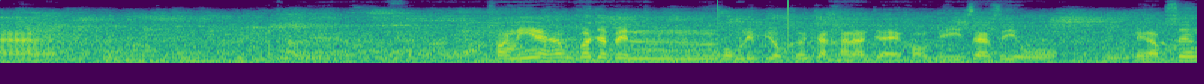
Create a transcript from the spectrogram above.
อ่าฝั่งนี้นะครับก็จะเป็นพวงลิฟต์ยกเครื่องจักรขนาดใหญ่ของ t z c o นะครับ ซึ่ง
